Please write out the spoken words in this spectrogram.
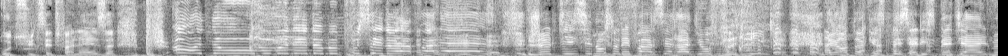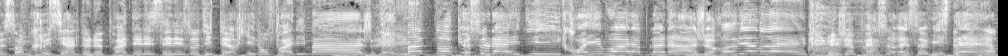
au-dessus de cette falaise. Pff, Oh non, vous venez de me pousser de la falaise Je le dis, sinon ce n'est pas assez radiophonique. Et en tant que spécialiste média, il me semble crucial de ne pas délaisser les auditeurs qui n'ont pas l'image. Maintenant que cela est dit, croyez-moi, la plana, je reviendrai et je percerai ce mystère.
